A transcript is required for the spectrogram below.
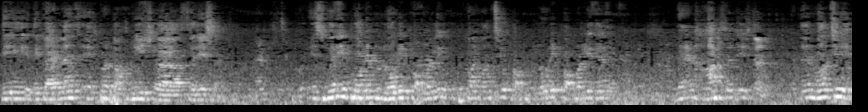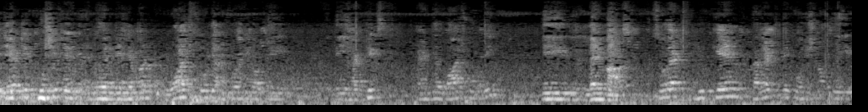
the, the guidelines as per company's uh, suggestion. And it's very important to load it properly because once you load it properly, then then half surgery is done. And then once you inject it, push it into the chamber, watch for the unfolding of the the haptics and then watch for the the landmarks so that you can correct the position of the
